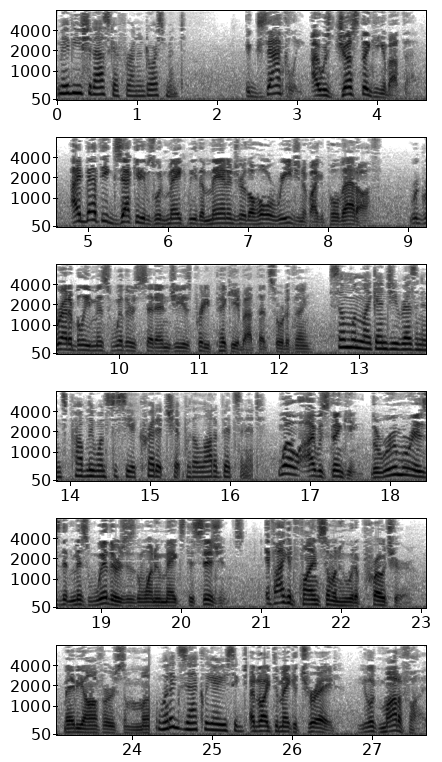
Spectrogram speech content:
Maybe you should ask her for an endorsement. Exactly. I was just thinking about that. I bet the executives would make me the manager of the whole region if I could pull that off. Regrettably, Miss Withers said NG is pretty picky about that sort of thing. Someone like NG Resonance probably wants to see a credit chip with a lot of bits in it. Well, I was thinking, the rumor is that Miss Withers is the one who makes decisions. If I could find someone who would approach her, maybe offer her some money. What exactly are you suggesting? I'd like to make a trade. You look modified.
